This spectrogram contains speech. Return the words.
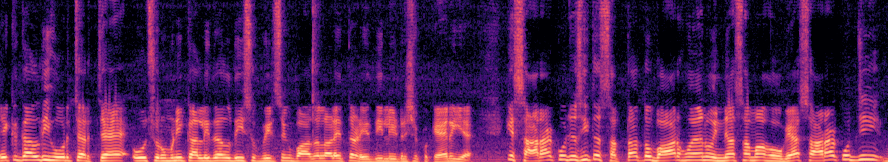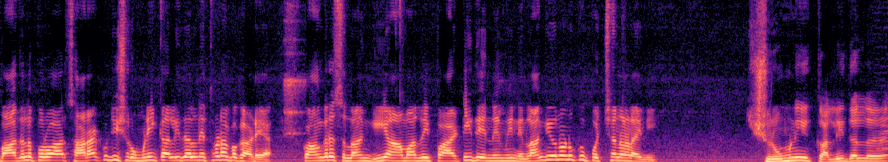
ਇੱਕ ਗੱਲ ਦੀ ਹੋਰ ਚਰਚਾ ਹੈ ਉਹ ਸ਼੍ਰੋਮਣੀ ਅਕਾਲੀ ਦਲ ਦੀ ਸੁਖਬੀਰ ਸਿੰਘ ਬਾਦਲ ਵਾਲੇ ਧੜੇ ਦੀ ਲੀਡਰਸ਼ਿਪ ਕਹਿ ਰਹੀ ਹੈ ਕਿ ਸਾਰਾ ਕੁਝ ਅਸੀਂ ਤਾਂ ਸੱਤਾ ਤੋਂ ਬਾਹਰ ਹੋਇਆਂ ਨੂੰ ਇੰਨਾ ਸਮਾਂ ਹੋ ਗਿਆ ਸਾਰਾ ਕੁਝ ਹੀ ਬਾਦਲ ਪਰਿਵਾਰ, ਸਾਰਾ ਕੁਝ ਹੀ ਸ਼੍ਰੋਮਣੀ ਅਕਾਲੀ ਦਲ ਨੇ ਥੋੜਾ ਵਿਗਾੜਿਆ। ਕਾਂਗਰਸ ਲੰਘ ਗਈ, ਆਮ ਆਦਮੀ ਪਾਰਟੀ ਦੇ ਇੰਨੇ ਮਹੀਨੇ ਲੰਘ ਗਏ, ਉਹਨਾਂ ਨੂੰ ਕੋਈ ਪੁੱਛਣ ਵਾਲਾ ਹੀ ਨਹੀਂ। ਸ਼੍ਰੋਮਣੀ ਅਕਾਲੀ ਦਲ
